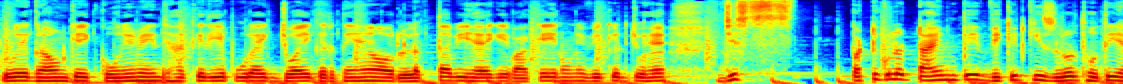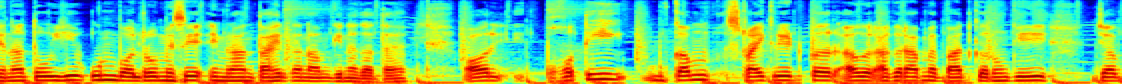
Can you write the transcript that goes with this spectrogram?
पूरे ग्राउंड के कोने में जाकर ये पूरा एक जॉय करते हैं और लगता भी है कि वाकई इन्होंने विकेट जो है, जिस पर्टिकुलर टाइम पे विकेट की ज़रूरत होती है ना तो ये उन बॉलरों में से इमरान ताहिर का नाम गिना जाता है। और बहुत ही कम स्ट्राइक रेट पर अगर अगर आप, मैं बात करूँ कि जब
